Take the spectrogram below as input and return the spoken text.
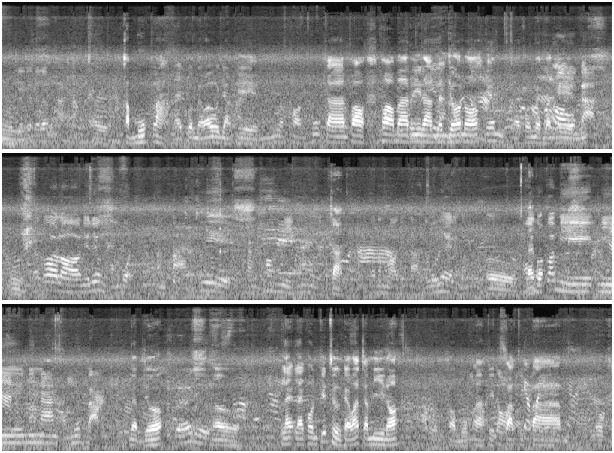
มพฤศจิกายนก็จะเริ่มถ่ายเออกับมุกหลากหลายคนแบบว่าเอออยากเห็นละครคู่การพอพอมารีรันมันเยอะเนาะเข้มหลายคนแบบอต้ยาอกงรอเห็โอนกาส อืมแล้วก็รอในเรื่องของบทต่างๆที่ทางช่องมีให้ จ้ะก็ ต้องรอติดตามกันเรื่อยๆเลยครับเออ แล้แล้ววก็ก็มีมีมีงานของมุกแบบแบบเยอะ เยอะอยู่เออ หลายหลายคนคิดถึงแต่ว่าจะมีเนาะครับผมของมุกอะติดฝากติดตาม โอเค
